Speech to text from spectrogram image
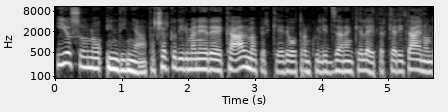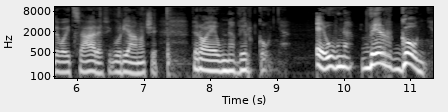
io sono indignata, cerco di rimanere calma perché devo tranquillizzare anche lei, per carità, e non devo izzare, figuriamoci, però è una vergogna, è una vergogna.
